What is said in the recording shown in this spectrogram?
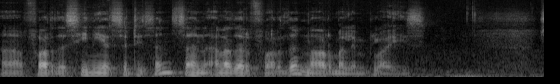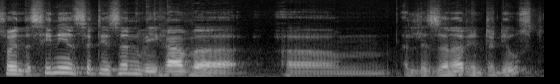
uh, for the senior citizens and another for the normal employees. So in the senior citizen we have a, um, a listener introduced.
